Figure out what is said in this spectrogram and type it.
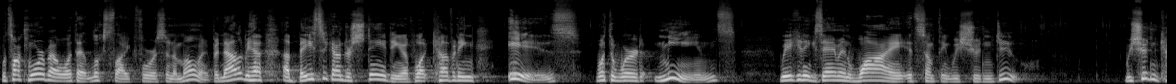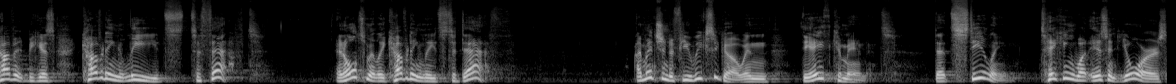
We'll talk more about what that looks like for us in a moment. But now that we have a basic understanding of what coveting is, what the word means, we can examine why it's something we shouldn't do. We shouldn't covet because coveting leads to theft. And ultimately, coveting leads to death. I mentioned a few weeks ago in the eighth commandment that stealing, taking what isn't yours,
